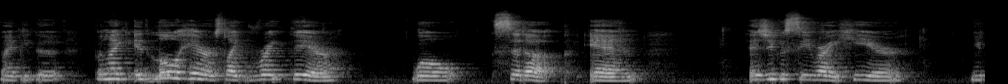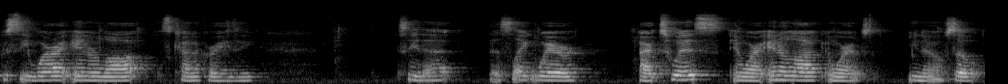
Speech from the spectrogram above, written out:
might be good. But like it little hairs like right there will sit up and as you can see right here, you can see where I interlock. It's kind of crazy. See that? That's like where I twist and where I interlock and where it's, you know, so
